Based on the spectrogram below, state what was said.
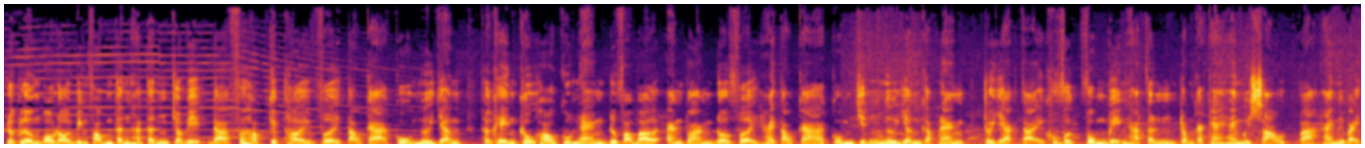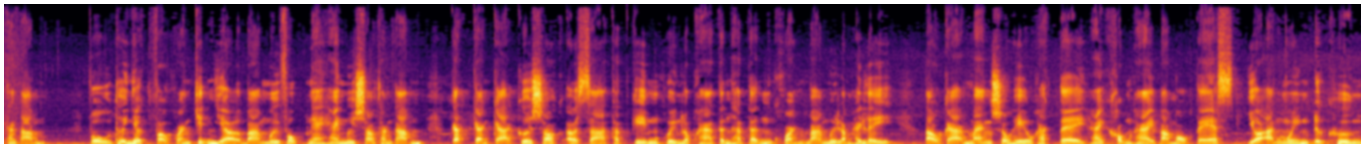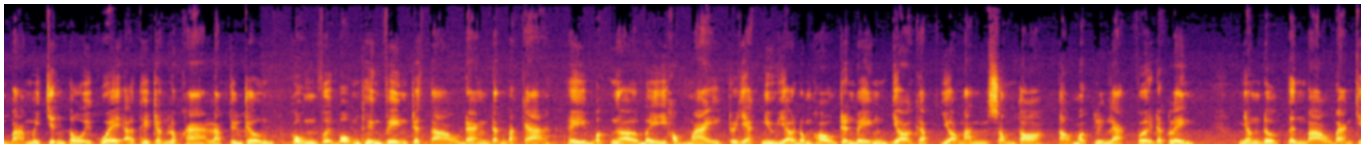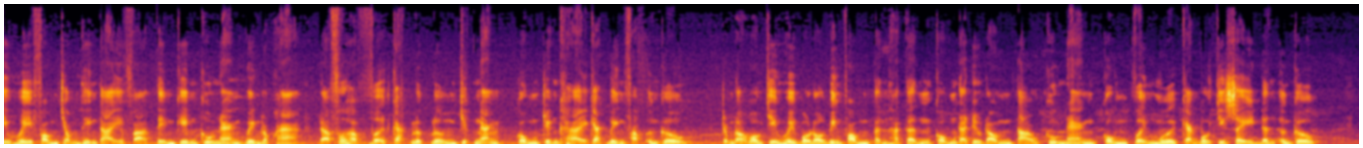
Lực lượng bộ đội biên phòng tỉnh Hà Tĩnh cho biết đã phối hợp kịp thời với tàu cá của ngư dân thực hiện cứu hộ cứu nạn đưa vào bờ an toàn đối với hai tàu cá cùng 9 ngư dân gặp nạn trôi dạt tại khu vực vùng biển Hà Tĩnh trong các ngày 26 và 27 tháng 8. Vụ thứ nhất vào khoảng 9 giờ 30 phút ngày 26 tháng 8, cách cảng cá cửa sót ở xã Thạch Kim, huyện Lộc Hà, tỉnh Hà Tĩnh khoảng 35 hải lý. Tàu cá mang số hiệu HT20231TS do anh Nguyễn Đức Hương, 39 tuổi, quê ở thị trấn Lộc Hà làm thuyền trưởng, cùng với 4 thuyền viên trên tàu đang đánh bắt cá thì bất ngờ bị hỏng máy trôi dạt nhiều giờ đồng hồ trên biển do gặp gió mạnh, sóng to, tàu mất liên lạc với đất liền. Nhận được tin báo, Ban Chỉ huy Phòng chống thiên tai và tìm kiếm cứu nạn huyện Lộc Hà đã phối hợp với các lực lượng chức năng cùng triển khai các biện pháp ứng cứu. Trong đó, Bộ Chỉ huy Bộ đội Biên phòng tỉnh Hà Tĩnh cũng đã điều động tàu cứu nạn cùng với 10 cán bộ chiến sĩ đến ứng cứu.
